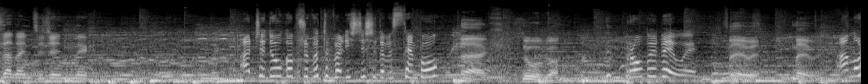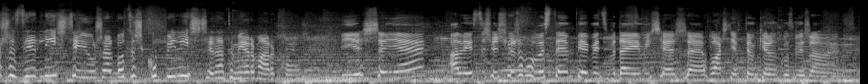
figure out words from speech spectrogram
zadań codziennych. A czy długo przygotowaliście się do występu? Tak, długo. Próby były. Były, były. A może zjedliście już albo coś kupiliście na tym jarmarku? Jeszcze nie, ale jesteśmy świeżo po występie, więc wydaje mi się, że właśnie w tym kierunku zmierzamy.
